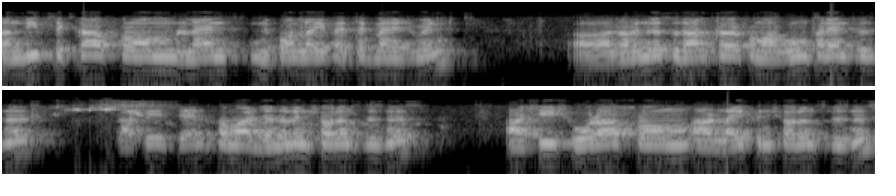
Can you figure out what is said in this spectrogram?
Sandeep Sikka from Reliance Nippon Life Asset Management, uh, Ravindra Sudhalkar from our home finance business, Rakesh Jain from our general insurance business, Ashish Vora from our life insurance business,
